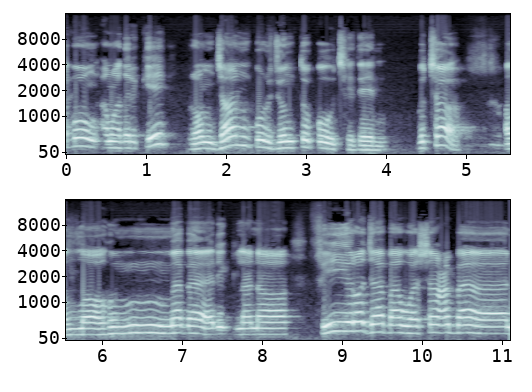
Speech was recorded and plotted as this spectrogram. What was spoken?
এবং আমাদেরকে রমজান পর্যন্ত পৌঁছে দেন। বুঝছ? আল্লাহুম্মা বারিক লানা ফি রজব ওয়া শাবান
